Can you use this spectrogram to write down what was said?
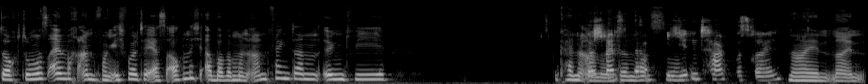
Doch, du musst einfach anfangen. Ich wollte erst auch nicht, aber wenn man anfängt, dann irgendwie. Keine da Ahnung. Schreibst dann du da so... jeden Tag was rein? Nein, nein.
